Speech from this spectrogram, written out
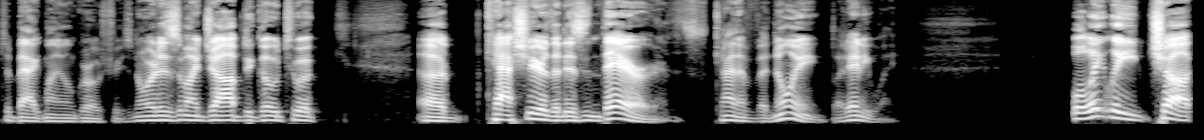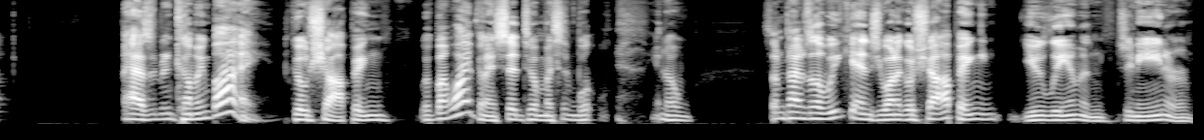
to bag my own groceries, nor is it my job to go to a, a cashier that isn't there. It's kind of annoying, but anyway. Well, lately, Chuck hasn't been coming by to go shopping with my wife. And I said to him, I said, well, you know, sometimes on the weekends you want to go shopping, you, Liam, and Janine, or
